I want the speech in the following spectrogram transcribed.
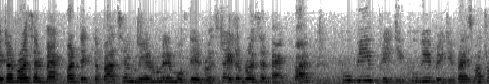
এটা ড্রেসের ব্যাক পার্ট দেখতে পাচ্ছেন, মেরুনের মধ্যে ড্রেসটা এটা ড্রেসের ব্যাক পার্ট খুবই প্রিটি খুবই প্রিটি প্রাইস মাত্র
